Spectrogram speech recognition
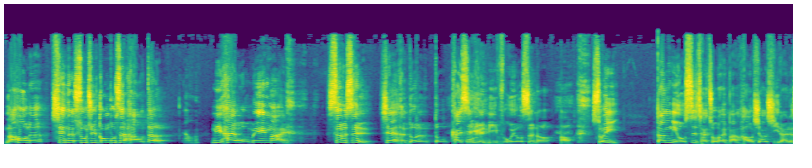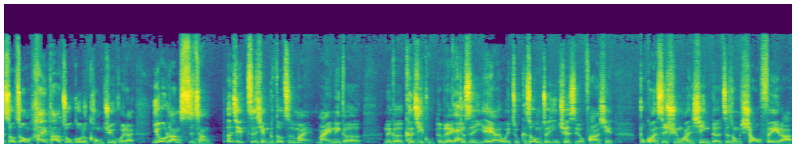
然后呢，现在数据公布是好的，嗯，你害我没买，是不是？现在很多人都开始远离 Wilson 哦。好，所以。当牛市才走到一半，好消息来的时候，这种害怕做过的恐惧回来，又让市场，而且之前不都只买买那个那个科技股，对不对？对就是以 AI 为主。可是我们最近确实有发现，不管是循环性的这种消费啦、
